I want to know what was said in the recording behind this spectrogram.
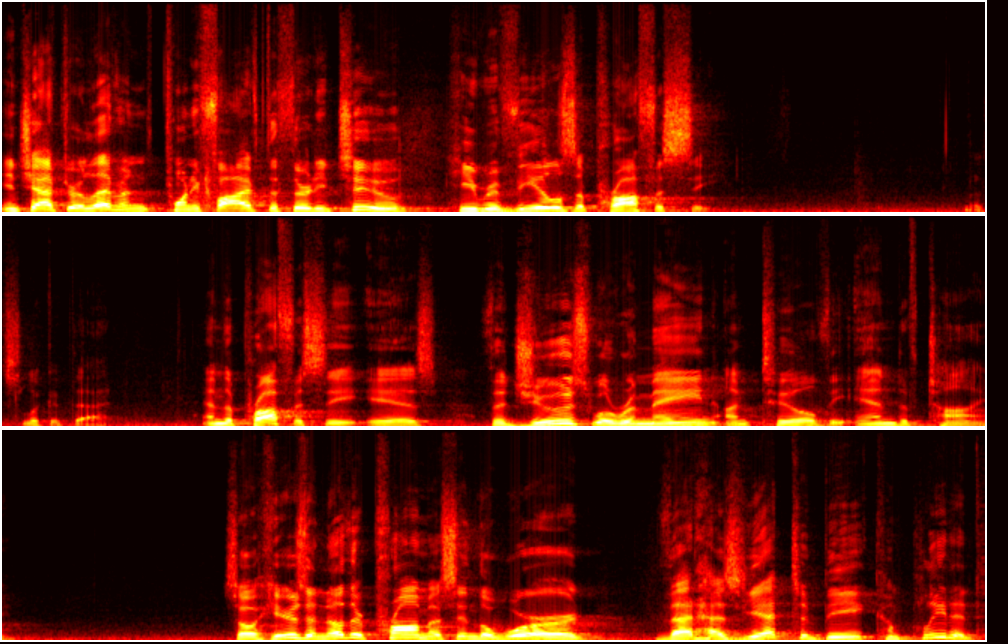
In chapter 11, 25 to 32, he reveals a prophecy. Let's look at that. And the prophecy is, the Jews will remain until the end of time. So here's another promise in the word that has yet to be completed.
